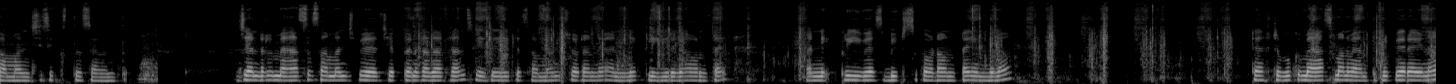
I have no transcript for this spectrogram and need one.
సంబంధించి సిక్స్త్ సెవెంత్ జనరల్ మ్యాథ్స్ సంబంధించి చెప్పాను కదా ఫ్రెండ్స్ ఇది ఇట్లా సంబంధించి చూడండి. అన్నీ క్లియర్గా ఉంటాయి. అన్ని ప్రీవియస్ బిట్స్ కూడా ఉంటాయి ఇందులో. టెక్స్ట్ బుక్ మ్యాథ్స్ మనం ఎంత ప్రిపేర్ అయినా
